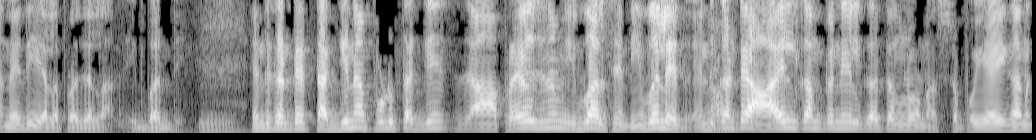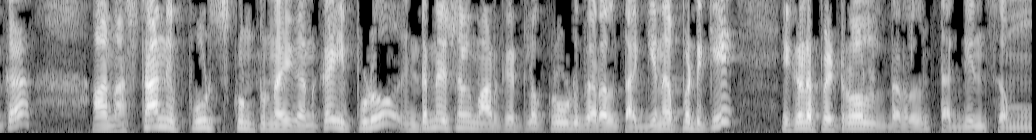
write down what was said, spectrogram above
అనేది ఇలా ప్రజల ఇబ్బంది. ఎందుకంటే తగ్గినప్పుడు తగ్గి ఆ ప్రయోజనం ఇవ్వాల్సింది ఇవ్వలేదు. ఎందుకంటే ఆయిల్ కంపెనీలు గతంలో నష్టపోయాయి గనక ఆ నష్టాన్ని పూడ్చుకుంటున్నాయి కనుక ఇప్పుడు ఇంటర్నేషనల్ మార్కెట్లో క్రూడ్ ధరలు తగ్గినప్పటికీ ఇక్కడ పెట్రోల్ ధరలను తగ్గించము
